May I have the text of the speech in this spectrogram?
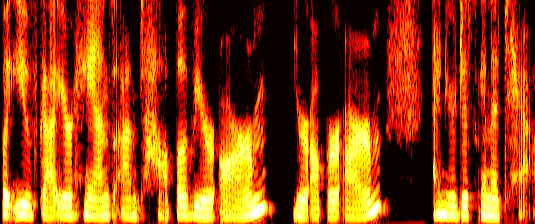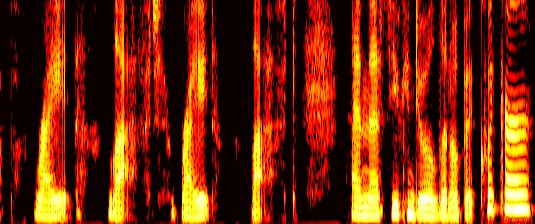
but you've got your hands on top of your arm, your upper arm, and you're just going to tap right, left, right, left. And this you can do a little bit quicker,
